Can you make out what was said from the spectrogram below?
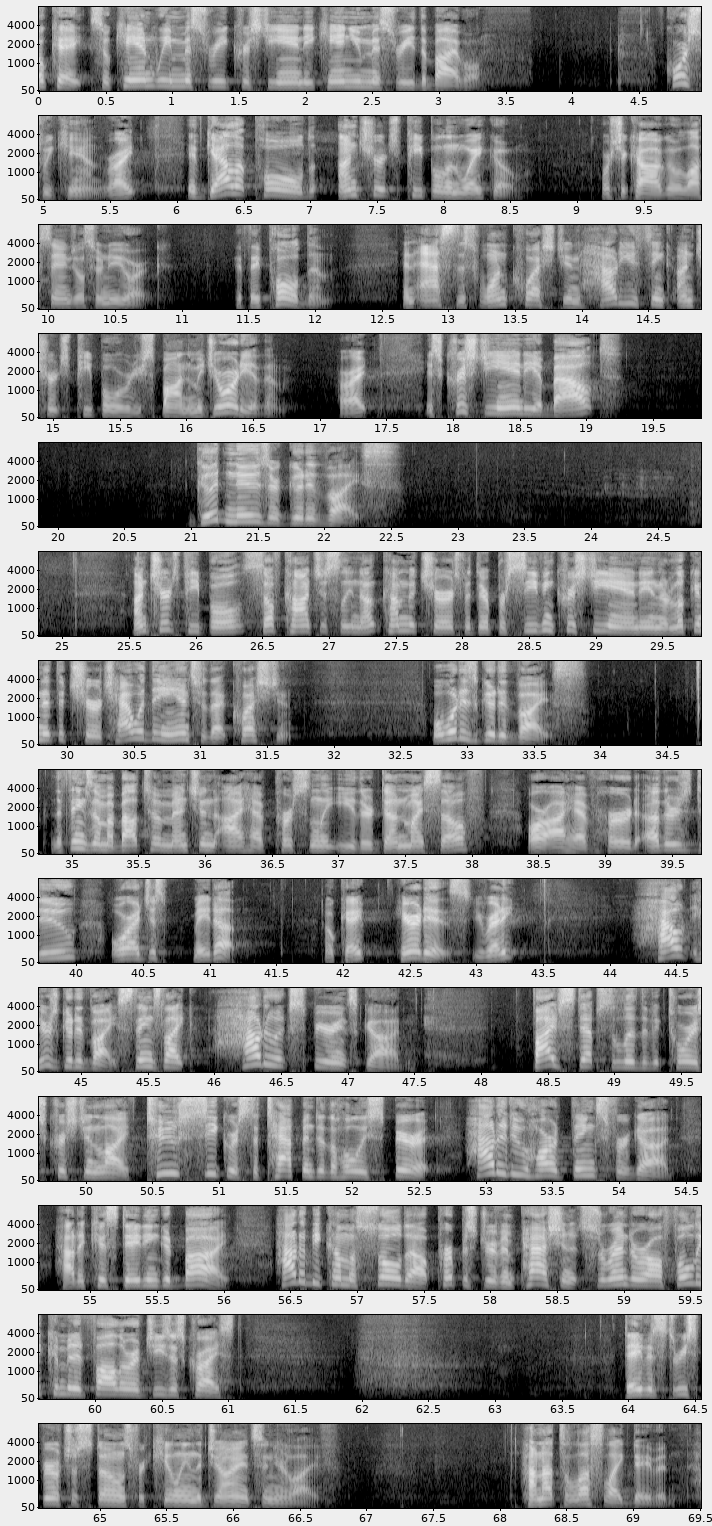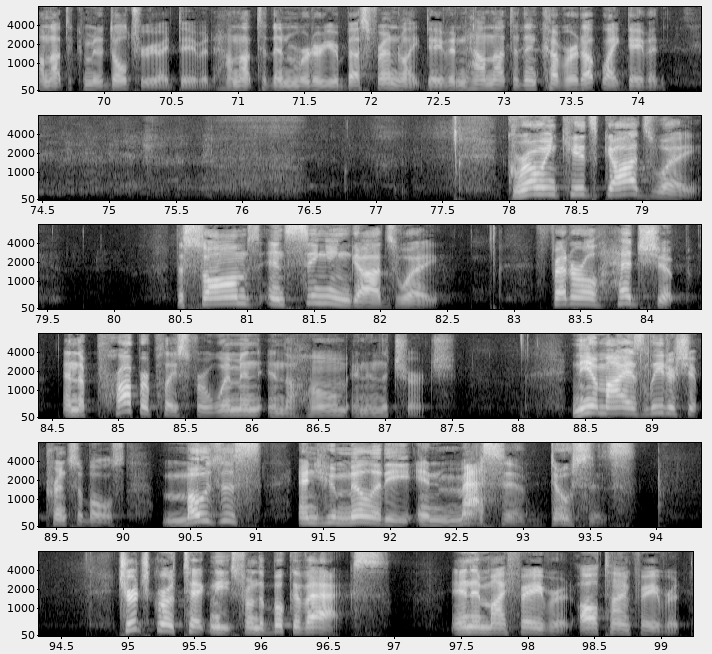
Okay, so can we misread Christianity? Can you misread the Bible? Of course we can, right? If Gallup polled unchurched people in Waco, or Chicago, Los Angeles, or New York, if they polled them and asked this one question, how do you think unchurched people would respond? The majority of them, all right? Is Christianity about good news or good advice? Unchurched people self consciously not come to church, but they're perceiving Christianity and they're looking at the church. How would they answer that question? Well, what is good advice? The things I'm about to mention, I have personally either done myself, or I have heard others do, or I just made up. Okay, here it is. You ready? How, here's good advice. Things like how to experience God, five steps to live the victorious Christian life, two secrets to tap into the Holy Spirit, how to do hard things for God, how to kiss dating goodbye, how to become a sold out, purpose driven, passionate, surrender all, fully committed follower of Jesus Christ. David's three spiritual stones for killing the giants in your life. How not to lust like David, how not to commit adultery like David, how not to then murder your best friend like David, and how not to then cover it up like David. Growing kids God's way, the Psalms and singing God's way, federal headship, and the proper place for women in the home and in the church. Nehemiah's leadership principles, Moses and humility in massive doses. Church growth techniques from the book of Acts, and in my favorite, all time favorite,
